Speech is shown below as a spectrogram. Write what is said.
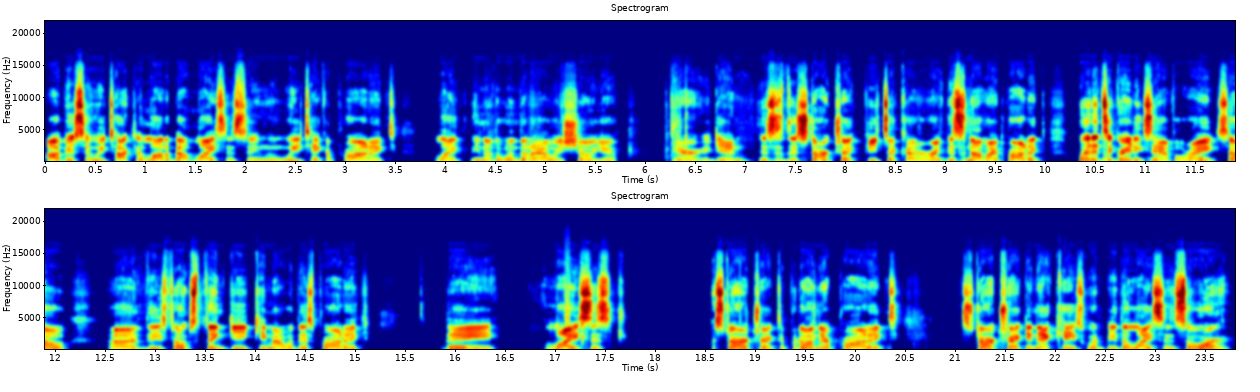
obviously, we talked a lot about licensing when we take a product like you know the one that I always show you here again. This is the Star Trek pizza cutter, right? This is not my product, but it's yep. a great example, right? So uh, these folks, ThinkGeek, came out with this product. They licensed Star Trek to put on their product. Star Trek in that case would be the licensor,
